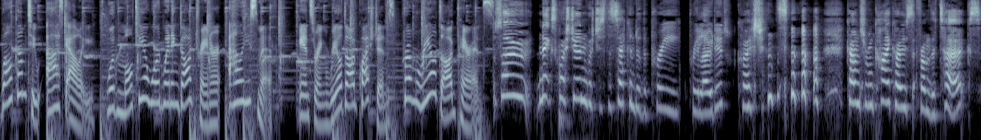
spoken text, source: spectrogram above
Welcome to Ask Ali with multi award winning dog trainer Ali Smith, answering real dog questions from real dog parents. So, next question, which is the second of the pre preloaded questions, comes from Caicos from the Turks.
